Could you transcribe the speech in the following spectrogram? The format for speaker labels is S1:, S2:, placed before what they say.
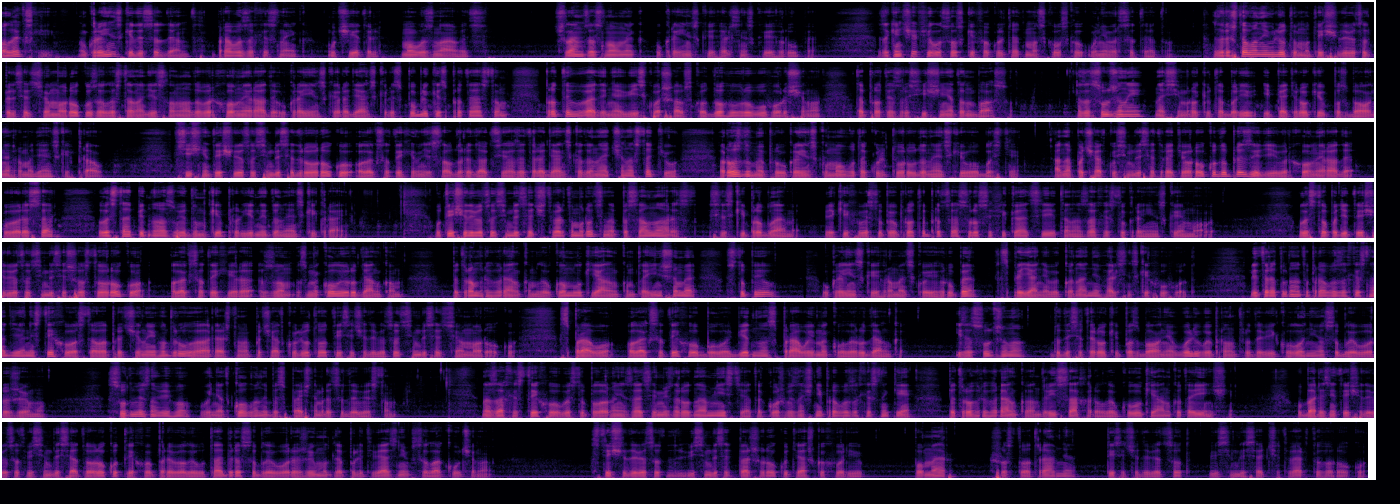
S1: Олекський український дисидент, правозахисник, учитель, мовознавець, член-засновник Української гельсінської групи. Закінчив філософський факультет Московського університету. Заарештований в лютому 1957 року за листа надісланого до Верховної Ради Української Радянської Республіки з протестом проти введення військ Варшавського договору в Угорщину та проти зросійщення Донбасу. Засуджений на 7 років таборів і 5 років позбавлення громадянських прав. В січні 1972 року Олекса Тихий надіслав до редакції газети Радянська Донеччина статтю Роздуми про українську мову та культуру в Донецькій області. А на початку 73-го року до президії Верховної Ради УРСР листа під назвою Думки про рідний Донецький край. У 1974 році написав нарест Сільські проблеми, в яких виступив проти процесу русифікації та на захист української мови. В листопаді 1976 року Олекса Тихий разом з Миколою Руденком, Петром Григоренком, Левком Лук'яненком та іншими вступив української громадської групи сприяння виконання гельсінських угод. Літературна та правозахисна діяльність Тихого стала причиною його другого арешту на початку лютого 1977 року. Справу Олекса Тихого було об'єднано справою Миколи Руденка і засуджено до 10 років позбавлення волі виправно трудовій колонії особливого режиму. Суд визнав його винятково небезпечним рецидивистом. На захист Тихого виступила організація Міжнародна амністія, а також визначні правозахисники Петро Григоренко, Андрій Сахаров, Левко Лук'янко та інші. У березні 1980 року Тихого перевели у табір особливого режиму для політв'язнів села Кучино. З 1981 року тяжко хворів. Помер 6 травня 1984 року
